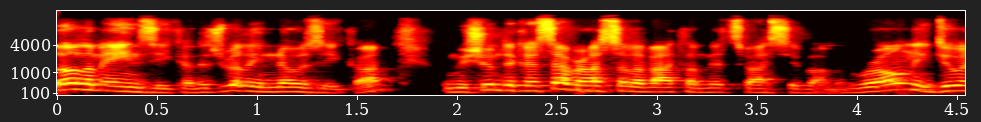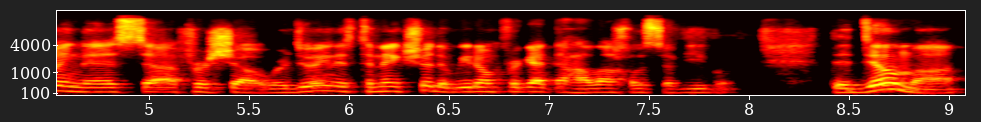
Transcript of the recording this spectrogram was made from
Olam ein zika. There's really no zika. We're only doing this uh, for show. We're doing this to make sure that we don't forget the halachos of yibum. The dilma.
